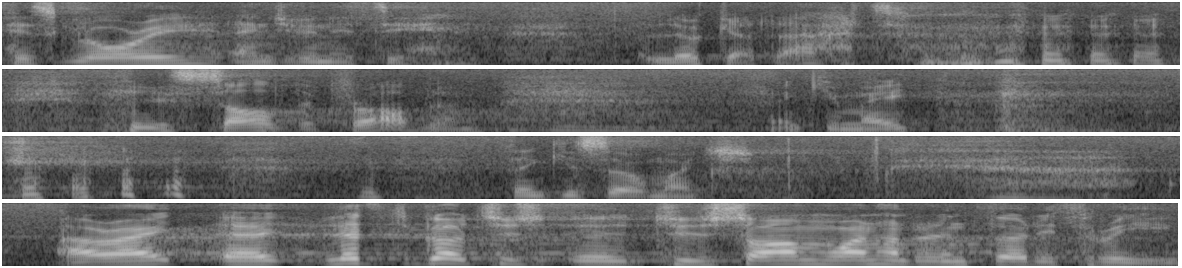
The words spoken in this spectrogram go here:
His glory and unity. Look at that. you solved the problem. Thank you, mate. Thank you so much. All right, uh, let's go to, uh, to Psalm 133.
